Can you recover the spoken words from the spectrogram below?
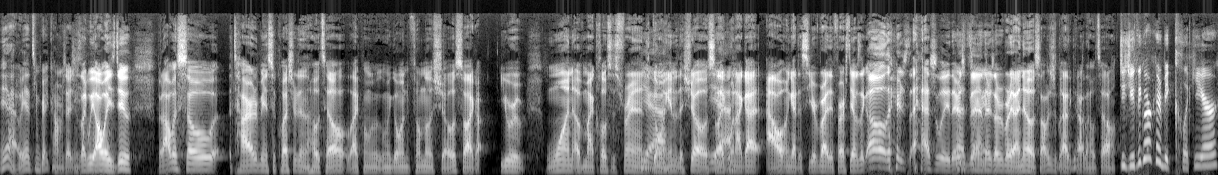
yeah. We had some great conversations, like we always do. But I was so tired of being sequestered in the hotel, like when we, when we go in to film those shows. So I got you were one of my closest friends Yeah. going into the show. So like when I got out and got to see everybody the first day, I was like, oh, there's Ashley, there's That's Ben, right. there's everybody I know. So I was just glad to get out of the hotel. Did you think we were going to be clickier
